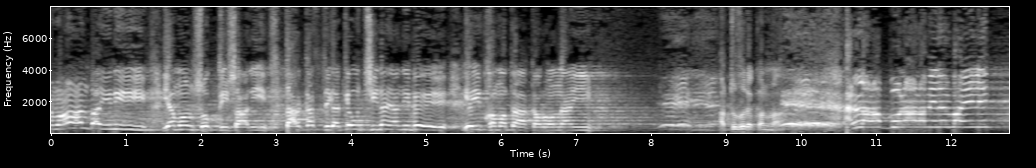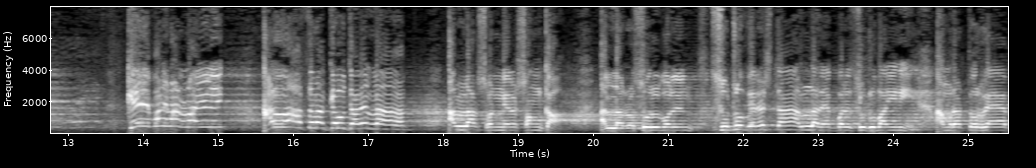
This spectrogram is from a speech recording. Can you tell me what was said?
এমন বাহিনী, এমন শক্তিশালী, তার কাছ থেকে কেউ চিনায়া নিবে, এই ক্ষমতা কারও নাই। আর একটু জোরে কন্যা আলামিনের বাহিনী? কে পরিমাণ বাহিনী আল্লাহ ছাড়া কেউ জানেন না। আল্লাহর সৈন্যের সংখ্যা। আল্লাহ রসুল বলেন, ছোট ফেরেস্তা আল্লাহর একবারে ছোট বাহিনী। আমরা তো র্যাব,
